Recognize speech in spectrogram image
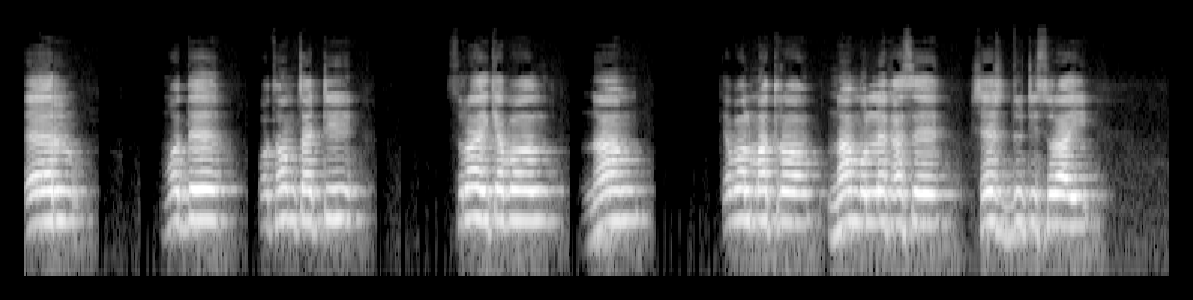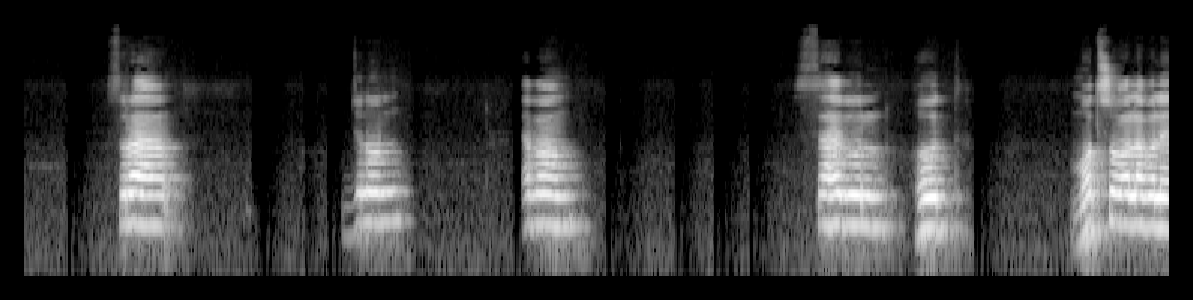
এর মধ্যে প্রথম চারটি সুরাই কেবল নাম, কেবলমাত্র নাম উল্লেখ আছে। শেষ দুটি সুরাই, সুরা জুনুন এবং সাহেবুল হুদ মৎস্যওয়ালা বলে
